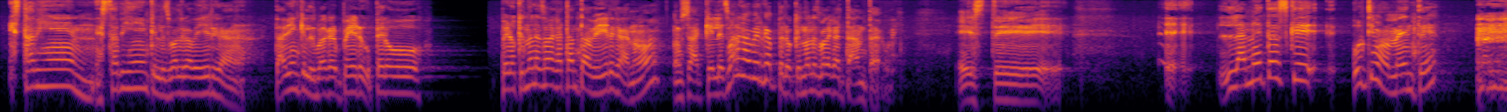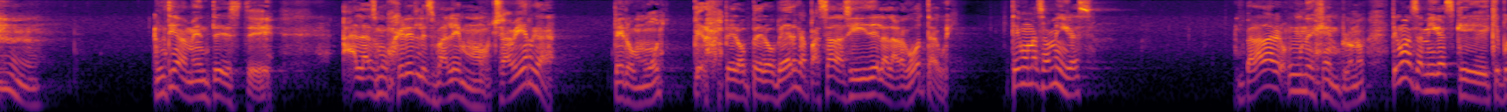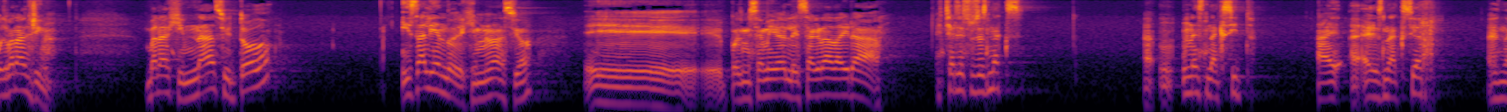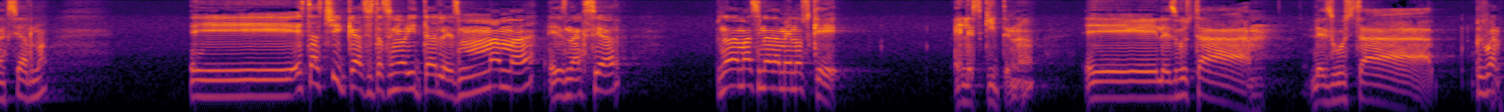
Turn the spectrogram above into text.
está bien, está bien que les valga verga. Está bien que les valga, pero, pero pero que no les valga tanta verga, ¿no? O sea, que les valga verga, pero que no les valga tanta, güey. Este. Eh, la neta es que últimamente. últimamente, este. A las mujeres les vale mucha verga. Pero, muy, pero, pero, pero verga pasada así de la largota, güey. Tengo unas amigas. Para dar un ejemplo, ¿no? Tengo unas amigas que, que pues van al gym. Van al gimnasio y todo. Y saliendo del gimnasio, eh, pues mis amigas les agrada ir a echarse sus snacks. un, snacksito. A, a, snacksear. A snacksear, ¿no? Y estas chicas, estas señoritas, les mama snacksear. Pues nada más y nada menos que el esquite, ¿no? Eh, les gusta. Les gusta. Pues bueno,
